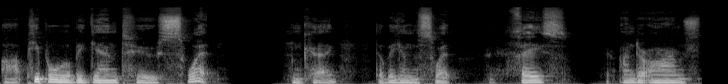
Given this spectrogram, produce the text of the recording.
Uh, people will begin to sweat. Okay. They'll begin to sweat on their face, their underarms,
